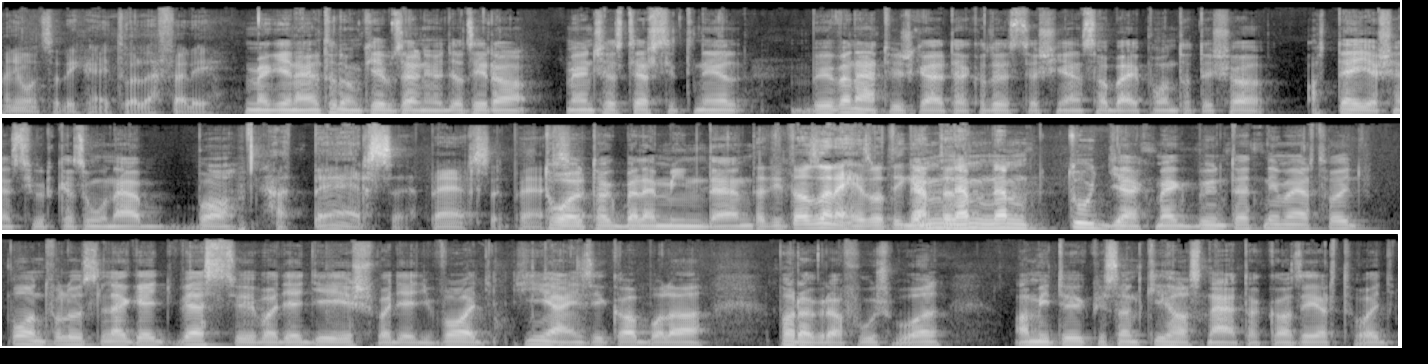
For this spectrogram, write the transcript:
a nyolcadik helytől lefelé. Meg én el tudom képzelni, hogy azért a Manchester City-nél bőven átvizsgálták az összes ilyen szabálypontot, és a, a teljesen szürke zónába Hát persze, persze, persze. toltak bele mindent. Tehát itt az a nehéz ott, igen, nem, tehát- nem, nem tudják megbüntetni, mert hogy pont valószínűleg egy vesző, vagy egy és, vagy egy vagy hiányzik abból a paragrafusból, amit ők viszont kihasználtak azért, hogy,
